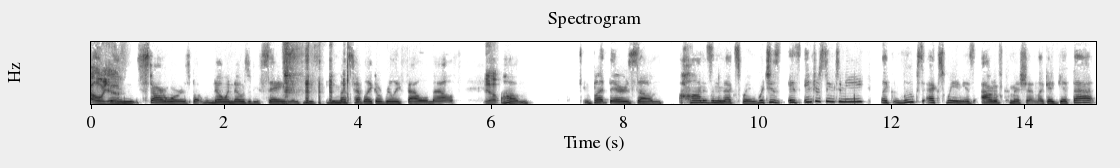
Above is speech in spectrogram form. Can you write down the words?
oh, yeah. in Star Wars, but no one knows what he's saying, and he's he must have like a really foul mouth. Yep. Um, but there's um, Han is in an X-wing, which is is interesting to me. Like Luke's X-wing is out of commission. Like I get that,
